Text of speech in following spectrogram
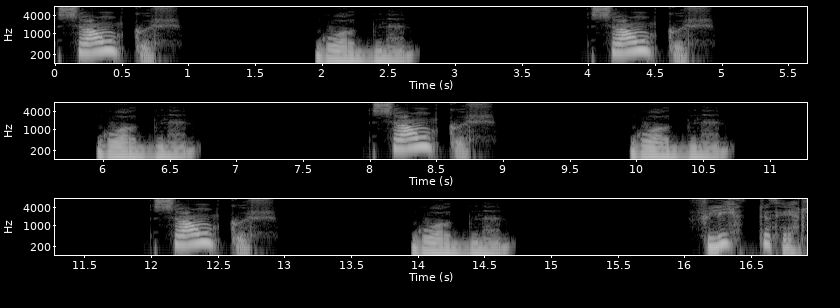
Svangur. Głodny. Svangur. Głodny. Svangur. Głodny. Svangur. Głodny. Flýttu þér.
